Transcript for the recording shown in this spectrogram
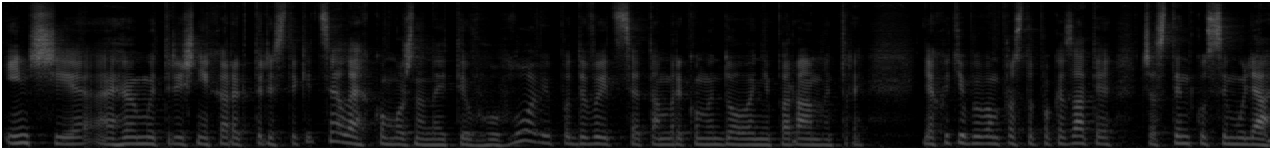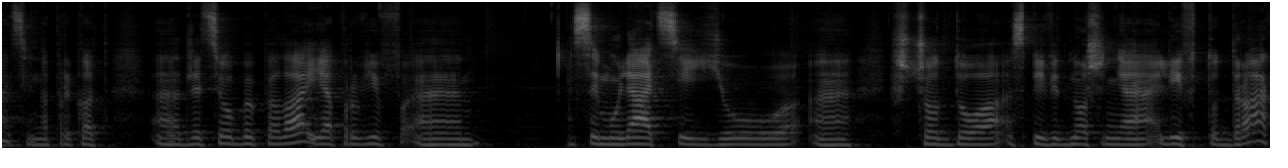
інші е, геометричні характеристики. Це легко можна знайти в гуглові, подивитися там рекомендовані параметри. Я хотів би вам просто показати частинку симуляції. Наприклад, е, для цього БПЛА я провів е, симуляцію е, щодо співвідношення ліфт-драг,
